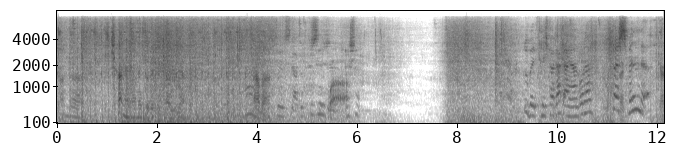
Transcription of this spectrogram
Schande. Ich kann ja noch nicht so richtig navigieren. Aber Schildstatus Schilde Wow. Du willst mich vergackeiern, oder? Verschwinde! gar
